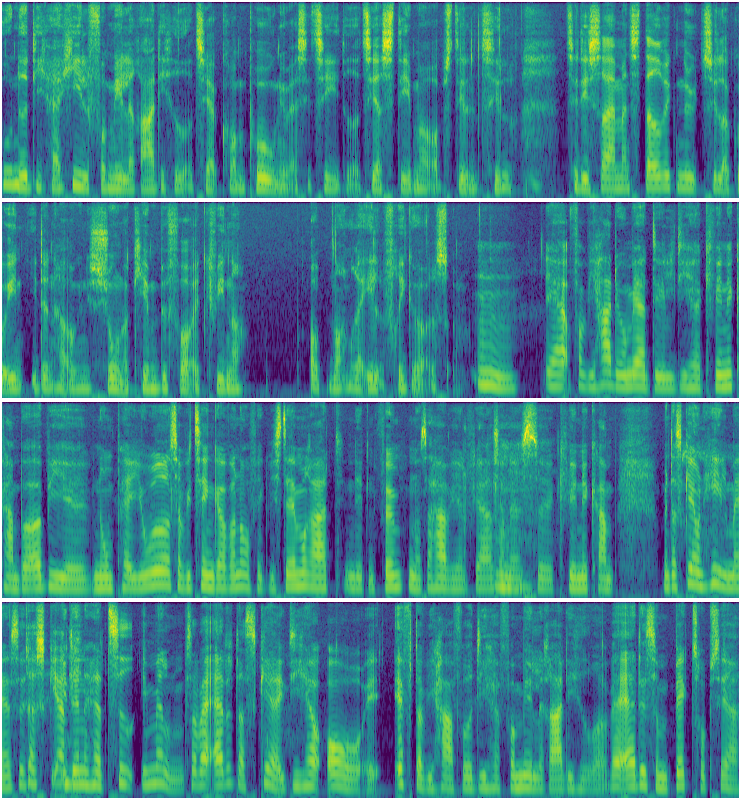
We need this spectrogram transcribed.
vundet de her helt formelle rettigheder til at komme på universitetet og til at stemme og opstille til, til det, så er man stadigvæk nødt til at gå ind i den her organisation og kæmpe for, at kvinder opnår en reel frigørelse. Mm. Ja, for vi har det jo med at dele de her kvindekampe op i øh, nogle perioder, så vi tænker, hvornår fik vi stemmeret? I 1915, og så har vi 70'ernes mm. øh, kvindekamp. Men der sker jo en hel masse der sker i denne her tid imellem. Så hvad er det, der sker i de her år, øh, efter vi har fået de her formelle rettigheder? Hvad er det, som Bæktrup ser,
